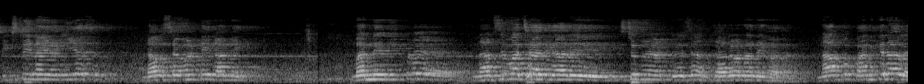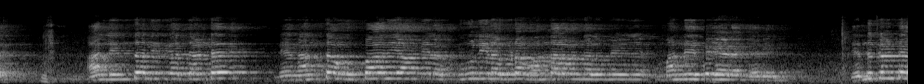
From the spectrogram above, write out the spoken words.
sixty nine years now seventy running మరి నేను ఇప్పుడే నరసింహాచారి గారి ఇన్స్ట్రుమెంట్ చూశాను కరోనా నివారణ. నాకు పనికిరాలే. వాళ్ళు ఎంత తిరగద్దంటే నేనంతా ఉపాధి హామీల కూలీలో కూడా వందల వందల మంది చేయడం జరిగింది. ఎందుకంటే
